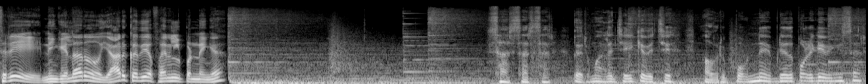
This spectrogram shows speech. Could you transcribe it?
சரி நீங்க எல்லாரும் யாரு கதையை ஃபைனல் பண்ணீங்க? சார் சார் சார் பெருமாளை ஜெயிக்க வச்சு அவர் பொண்ணை எப்படியாவது பொழைக்க வைங்க சார்.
